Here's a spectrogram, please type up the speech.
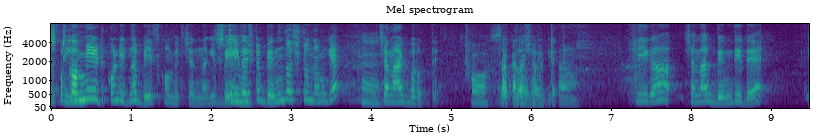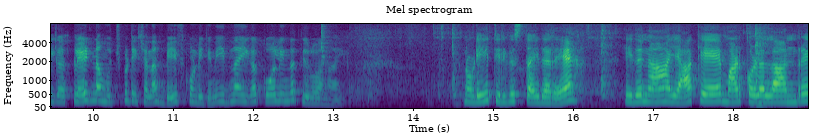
ಸ್ವಲ್ಪ ಕಮ್ಮಿ ಇಟ್ಕೊಂಡು ಇದನ್ನ ಬೇಯಿಸ್ಕೊಬೇಕು ಚೆನ್ನಾಗಿ. ಬೇಯ್ದಷ್ಟು ಬೆಂದಷ್ಟು ನಮಗೆ ಚೆನ್ನಾಗಿ ಬರುತ್ತೆ. ಈಗ ಚೆನ್ನಾಗಿ ಬೆಂದಿದೆ. ಈಗ ಪ್ಲೇಟ್ನ ಮುಚ್ಬಿಟ್ಟು ಈಗ ಚೆನ್ನಾಗಿ ಬೇಯಿಸ್ಕೊಂಡಿದ್ದೀನಿ. ಇದನ್ನ ಈಗ ಕೋಲಿಂದ ತಿರುವಣ ಈಗ. ನೋಡಿ ತಿರುಗಿಸ್ತಾ ಇದ್ದಾರೆ. ಇದನ್ನು ಯಾಕೆ ಮಾಡ್ಕೊಳ್ಳಲ್ಲ ಅಂದರೆ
